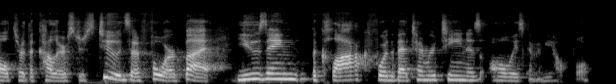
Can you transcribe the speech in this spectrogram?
alter the colors just two instead of four. But using the clock for the bedtime routine is always going to be helpful.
